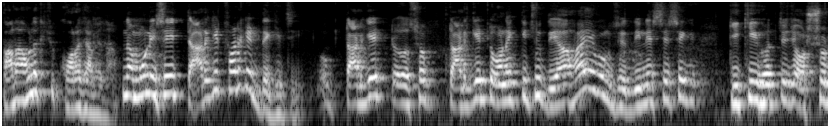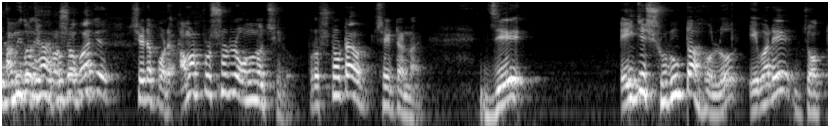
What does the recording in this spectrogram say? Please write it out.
তা না হলে কিছু করা যাবে না। না মনে সেই টার্গেট ফার্গেট দেখেছি। ও টার্গেট সব টার্গেট অনেক কিছু দেওয়া হয় এবং সে দিনের শেষে কি কি হচ্ছে যে তো- হ্যাঁ, সেটা পরে। আমার প্রশ্নটা অন্য ছিল। প্রশ্নটা সেটা নয়। যে এই যে শুরুটা হলো, এবারে যত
